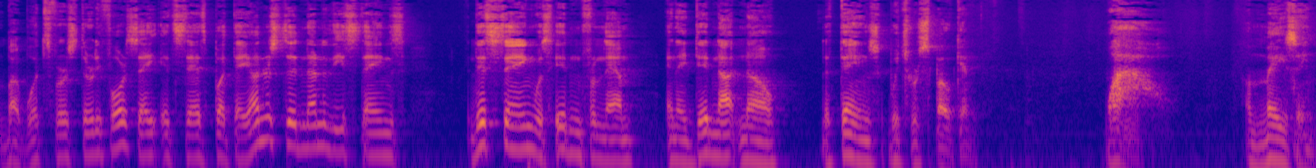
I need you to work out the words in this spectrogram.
But what's verse 34 say? It says, But they understood none of these things. This saying was hidden from them, and they did not know the things which were spoken. Wow. Amazing.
